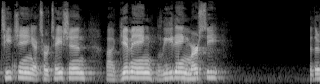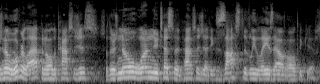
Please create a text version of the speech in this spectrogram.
teaching, exhortation, uh, giving, leading, mercy that there's no overlap in all the passages. So there's no one New Testament passage that exhaustively lays out all the gifts.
